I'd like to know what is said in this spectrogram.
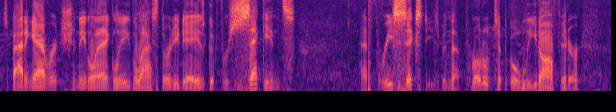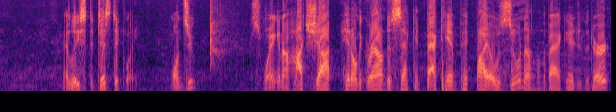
His batting average in the Atlantic League the last 30 days, good for second at 360. He's been that prototypical leadoff hitter, at least statistically. 1-2. Swinging a hot shot, hit on the ground to second. Backhand pick by Osuna on the back edge of the dirt,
